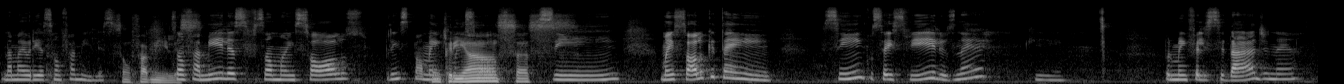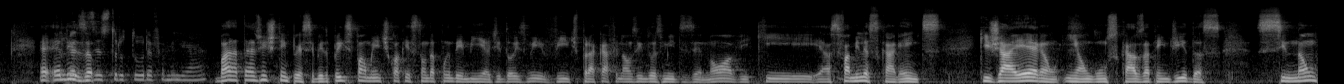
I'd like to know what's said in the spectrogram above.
Na maioria são famílias. São famílias. São famílias, são mães solos, principalmente Com crianças. Sim. Mãe solo que tem cinco, seis filhos, né? Que por uma infelicidade, né? É, Elisa, desestrutura familiar. Até a gente tem percebido, principalmente com a questão da pandemia de 2020 para cá, finalzinho de 2019, que as famílias carentes, que já eram, em alguns casos, atendidas, se não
